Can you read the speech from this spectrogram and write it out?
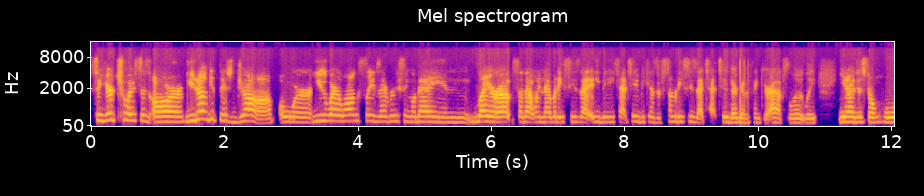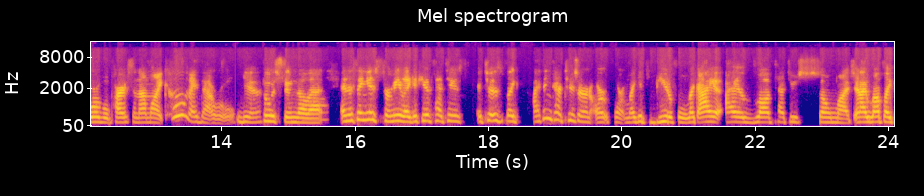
so your choices are you don't get this job or you wear long sleeves every single day and layer up so that way nobody sees that itty bitty tattoo because if somebody sees that tattoo, they're gonna think you're absolutely, you know, just a horrible person. I'm like, who made that rule? Yeah. Who assumed all that? And the thing is for me, like if you have tattoos, it shows like I think tattoos are an art form. Like it's beautiful. Like I I love tattoos so much. And I love like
